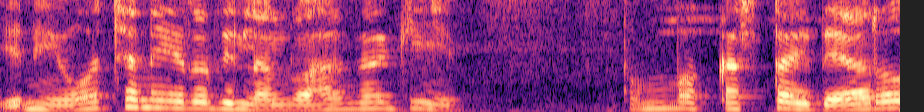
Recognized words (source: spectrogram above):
ಏನು ಯೋಚನೆ ಇರೋದಿಲ್ಲಲ್ವ? ಹಾಗಾಗಿ ತುಂಬ ಕಷ್ಟ ಇದೆ. ಯಾರೋ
